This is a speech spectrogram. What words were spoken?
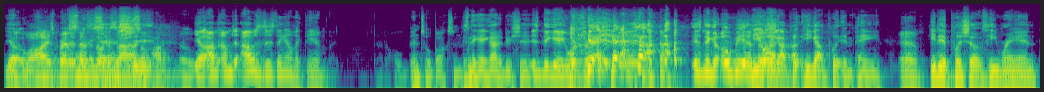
Yo. while all his predecessors on the yeah, side. shit. I don't know. Yeah, I'm, I'm just, I was just thinking, I'm like, damn, like Got a whole bento box in This there. nigga ain't got to do shit. this nigga ain't work for shit. man. this nigga OP as He only fuck. got put. He got put in pain. Yeah. He did push ups. He ran,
